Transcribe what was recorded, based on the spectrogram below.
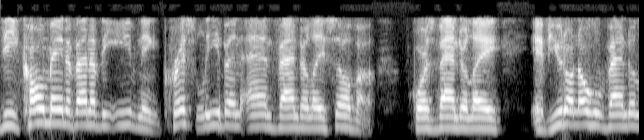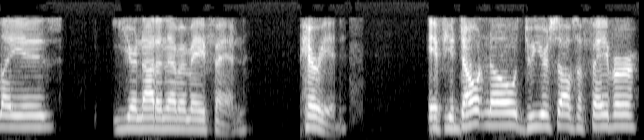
the co-main event of the evening, Chris Leben and Wanderlei Silva. Of course, Wanderlei, if you don't know who Wanderlei is, you're not an MMA fan. Period. If you don't know, do yourselves a favor,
